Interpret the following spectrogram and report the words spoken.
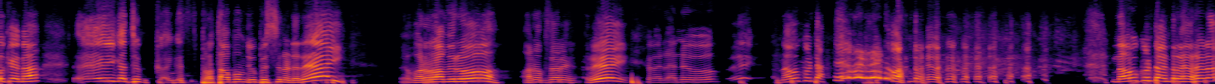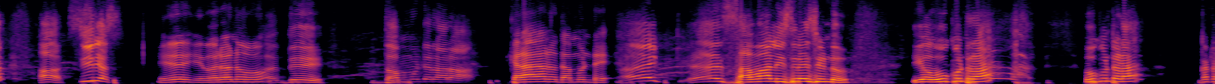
ఓకేనా ఇక ప్రతాపం చూపిస్తున్నాడు. రేయ్ ఎవర్రా మీరు? అని ఒకసారి రేయ్. ఎవరా నువ్వు? నవ్వుకుంటా. ఏమడ్రాడు అంటారు నవ్వుకుంటా అంటారు ఎవరైనా? సీరియస్. ఏ ఎవరో నువ్వు? అదే దమ్ముంటే రారా నువ్వు దమ్ముంటే. సవాల్ ఇసిరేసిండు. ఇక ఊకుంటారా? ఊకుంటాడా? గట్ట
